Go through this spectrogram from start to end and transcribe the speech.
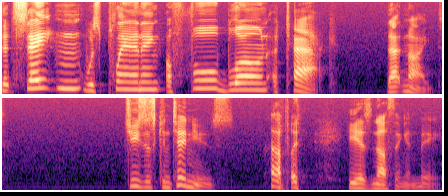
that Satan was planning a full blown attack that night, Jesus continues, ah, but he has nothing in me.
